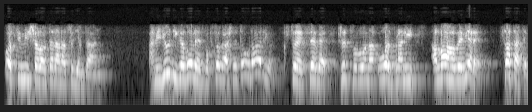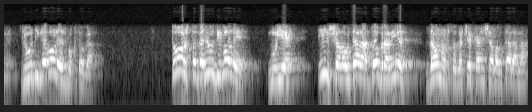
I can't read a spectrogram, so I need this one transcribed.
Osim Mišala tada na sudjem danu. Ali ljudi ga vole zbog toga što je to uradio. Što je sebe žrtvovo na, u odbrani Allahove vjere. Svatate me. Ljudi ga vole zbog toga. To što ga ljudi vole mu je inšala Allah dobra vijest za ono što ga čeka inšala Allah na,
